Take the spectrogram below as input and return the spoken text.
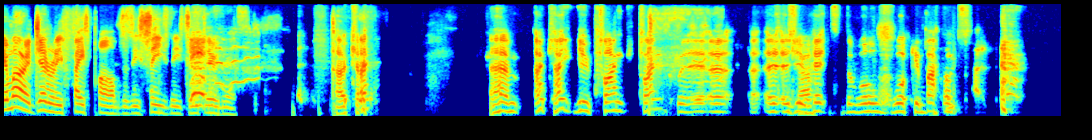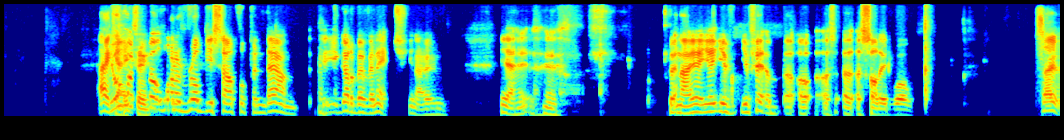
Imara generally face palms as he sees these two doing this. Okay. um, okay, you clank clank with, uh, uh, as you Yeah. hit the wall walking backwards. You almost so- got to want to rub yourself up and down. You got a bit of an itch, you know. Yeah, yeah. But no, yeah, you- you've you've hit a, a, a, a solid wall. So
